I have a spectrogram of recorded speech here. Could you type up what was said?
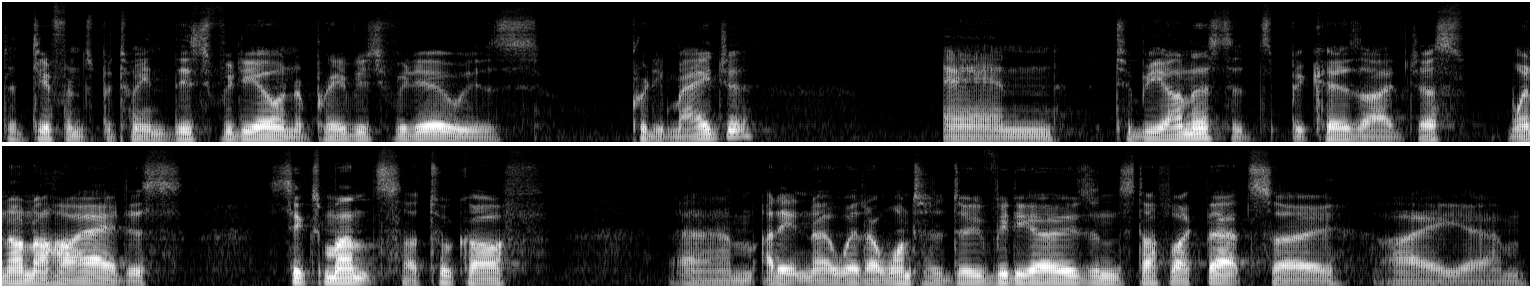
the difference between this video and the previous video is pretty major and to be honest it's because I just went on a hiatus six months I took off um, I didn't know whether I wanted to do videos and stuff like that so I um,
